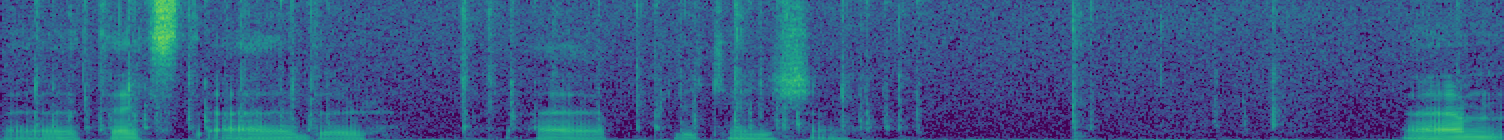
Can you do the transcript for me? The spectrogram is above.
uh, text adder application. Um,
